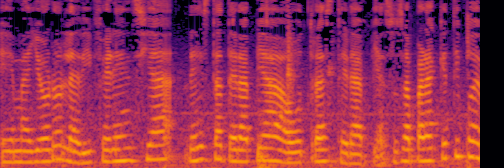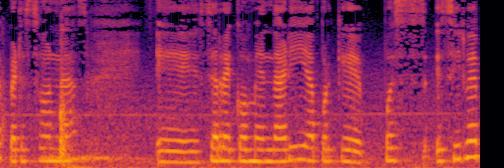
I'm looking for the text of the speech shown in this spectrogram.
eh, mayor o la diferencia de esta terapia a otras terapias? O sea, ¿para qué tipo de personas eh, se recomendaría? Porque pues sirve,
